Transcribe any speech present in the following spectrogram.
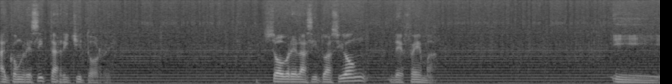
al congresista Richie Torres sobre la situación de FEMA. Y,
